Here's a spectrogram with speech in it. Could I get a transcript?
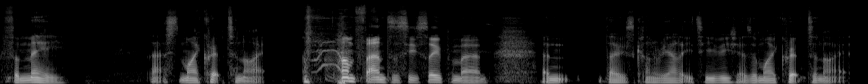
For me, that's my kryptonite. I'm fantasy Superman, and those kind of reality TV shows are my kryptonite.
